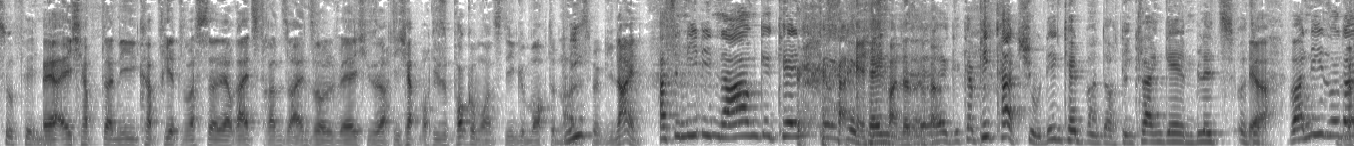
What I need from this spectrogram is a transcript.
zu finden. ja, ich habe da nie kapiert, was da der Reiz dran sein soll, wäre ich gesagt. Ich habe auch diese Pokémons nie gemocht und alles mögliche. Nein, Hast du nie die Namen gekannt? Nein, ich gekannt fand das äh, geka- Pikachu, den kennt man doch, den kleinen gelben Blitz. Und Ja. so. War nie so nein,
